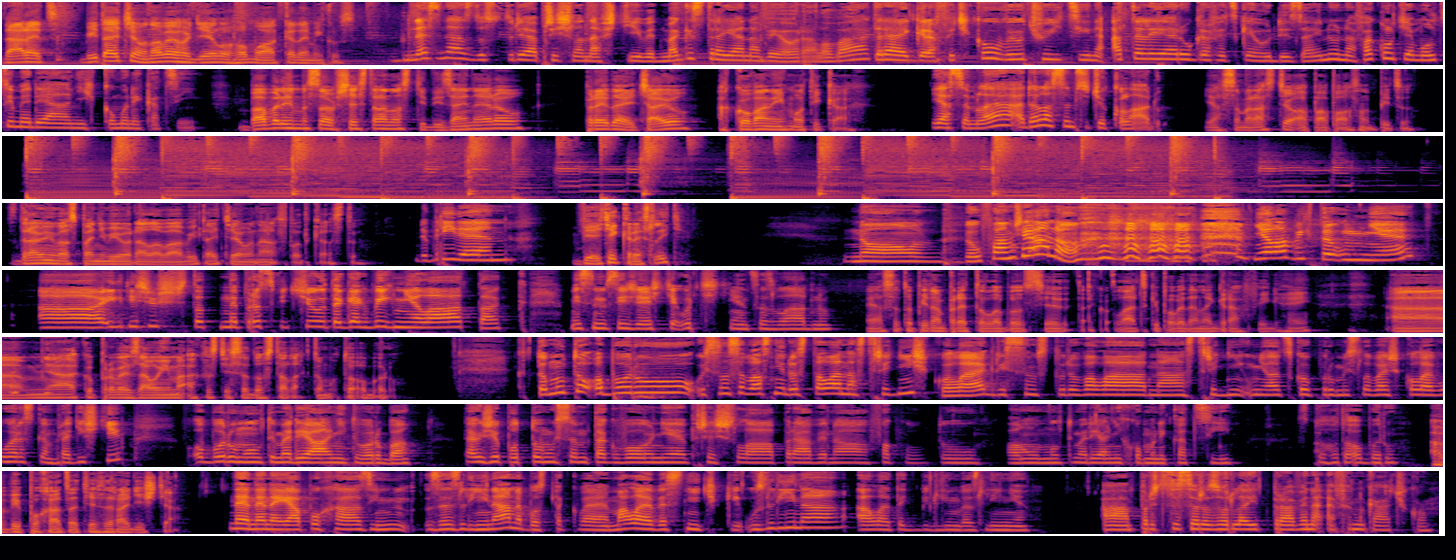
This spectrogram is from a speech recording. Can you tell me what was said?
Darec, vítajte u nového dielu Homo Academicus. Dnes nás do studia přišla navštívit magistra Jana Vioralová, která je grafičkou vyučující na ateliéru grafického designu na Fakultě multimediálních komunikací. Bavili jsme se o všestrannosti designérov, predaji čaju a kovaných motikách. Já jsem Lea a dala jsem si čokoládu. Já jsem Rastio a papal jsem pizzu. Zdravím vás, paní Vioralová, vítajte u nás v podcastu. Dobrý den. Viete kresliť? No, doufám, že ano. měla bych to umět. A i když už to neprosvičuju tak, jak bych měla, tak myslím si, že ještě určitě něco zvládnu. Ja sa to pýtam preto, lebo ste tak lácky povedané grafik, hej? A mňa ako prvé zaujíma, ako ste sa dostala k tomuto oboru. K tomuto oboru už jsem se vlastně dostala na střední škole, když jsem studovala na střední uměleckou průmyslové škole v Uherském hradišti oboru multimediální tvorba. Takže potom už jsem tak volně přešla právě na fakultu multimediálních komunikací z tohoto oboru. A vy pochádzate z Radišťa. Ne, ne, ne, já pocházím ze Zlína, nebo z takové malé vesničky u Zlína, ale teď bydlím ve Zlíně. A proč jste se rozhodla jít právě na FMKčko?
